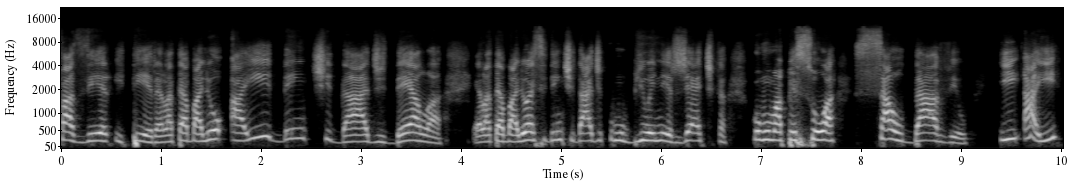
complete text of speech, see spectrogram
fazer e ter. Ela trabalhou a identidade dela, ela trabalhou essa identidade como bioenergética, como uma pessoa saudável. E aí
